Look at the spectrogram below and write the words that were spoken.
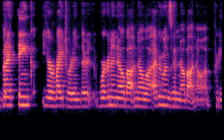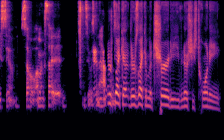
But I think you're right, Jordan. There, we're going to know about Noa. Everyone's going to know about Noa pretty soon. So I'm excited to see what's going to happen. there's like a there's like a maturity, even though she's 20. You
